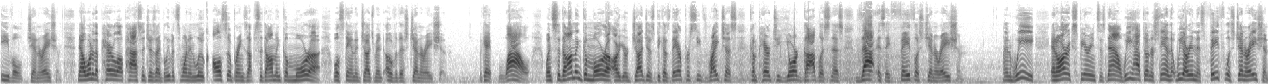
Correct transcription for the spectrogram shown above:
evil generation. Now, one of the parallel passages, I believe it's one in Luke, also brings up Sodom and Gomorrah will stand in judgment over this generation. Okay, wow. When Sodom and Gomorrah are your judges because they are perceived righteous compared to your godlessness, that is a faithless generation. And we, in our experiences now, we have to understand that we are in this faithless generation.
